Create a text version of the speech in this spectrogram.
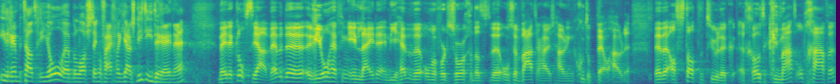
iedereen betaalt rioolbelasting, of eigenlijk juist niet iedereen, hè? Nee, dat klopt. Ja, we hebben de rioolheffing in Leiden en die hebben we om ervoor te zorgen dat we onze waterhuishouding goed op peil houden. We hebben als stad natuurlijk een grote klimaatopgave.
